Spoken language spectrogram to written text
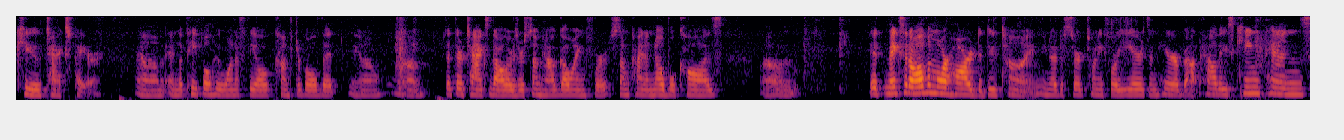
Q taxpayer um, and the people who want to feel comfortable that you know um, that their tax dollars are somehow going for some kind of noble cause. Um, it makes it all the more hard to do time, you know, to serve 24 years and hear about how these kingpins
